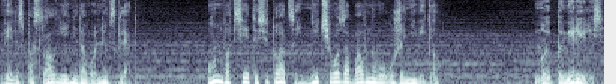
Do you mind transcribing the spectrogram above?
Велес послал ей недовольный взгляд. Он во всей этой ситуации ничего забавного уже не видел. «Мы помирились»,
